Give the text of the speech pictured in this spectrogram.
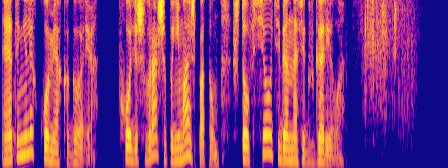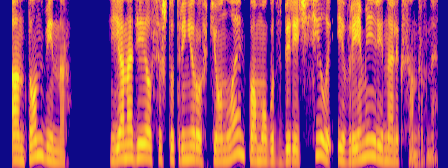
Это нелегко, мягко говоря. Входишь в раш и понимаешь потом, что все у тебя нафиг сгорело. Антон Виннер. Я надеялся, что тренировки онлайн помогут сберечь силы и время Ирины Александровны.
